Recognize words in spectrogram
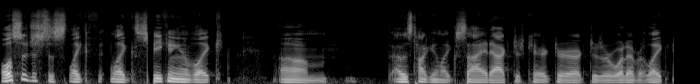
Also, just as like th- like speaking of like, um, I was talking like side actors, character actors, or whatever. Like,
